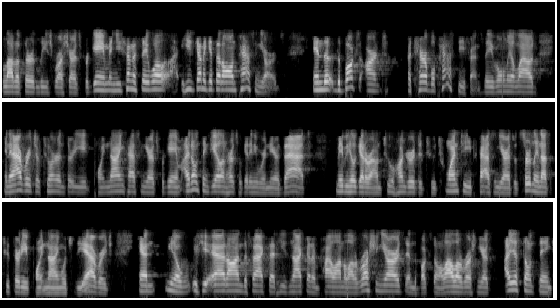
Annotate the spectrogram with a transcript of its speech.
allowed a third least rush yards per game. And you kind of say, well, he's got to get that all in passing yards. And the the Bucks aren't a terrible pass defense. They've only allowed an average of 238.9 passing yards per game. I don't think Jalen Hurts will get anywhere near that. Maybe he'll get around 200 to 220 passing yards, but certainly not the 238.9, which is the average. And you know, if you add on the fact that he's not going to pile on a lot of rushing yards, and the Bucks don't allow a lot of rushing yards, I just don't think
